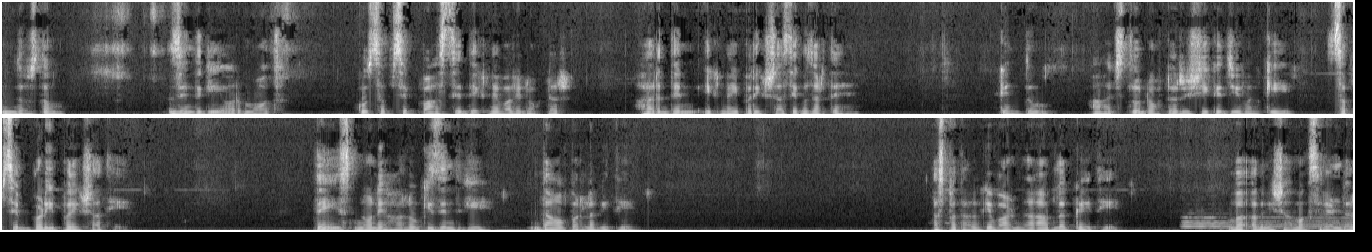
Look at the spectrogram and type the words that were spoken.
दोस्तों, ज़िंदगी और मौत को सबसे पास से देखने वाले डॉक्टर हर दिन एक नई परीक्षा से गुजरते हैं। किंतु आज तो डॉक्टर ऋषि के जीवन की सबसे बड़ी परीक्षा थी। तेईस नौने हालों की ज़िंदगी दांव पर लगी थी। अस्पताल के वार्ड में आग लग गई थी। वह अग्निशामक सिलेंडर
